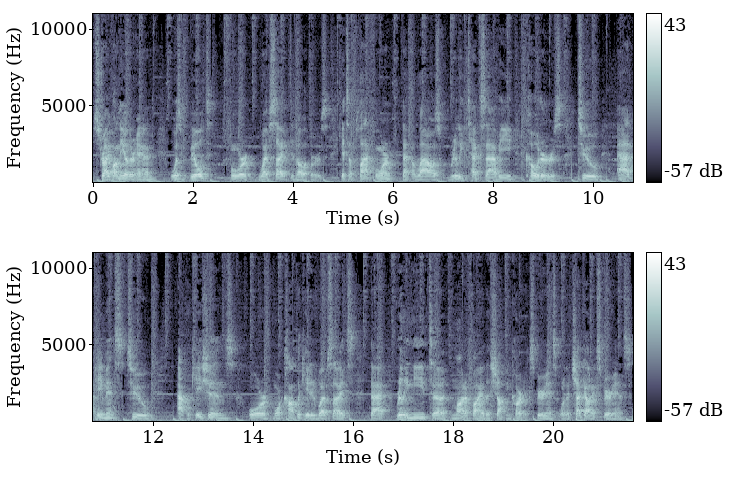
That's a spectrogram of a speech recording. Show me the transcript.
Stripe on the other hand was built for website developers. It's a platform that allows really tech savvy coders to add payments to applications or more complicated websites that really need to modify the shopping cart experience or the checkout experience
